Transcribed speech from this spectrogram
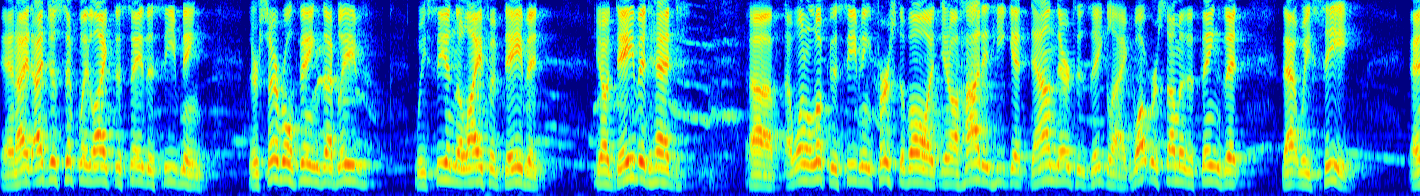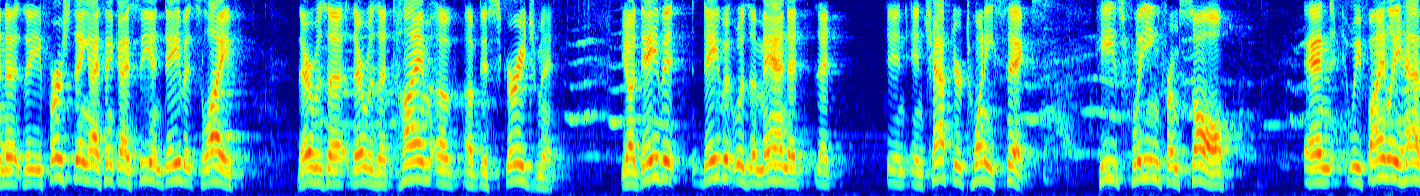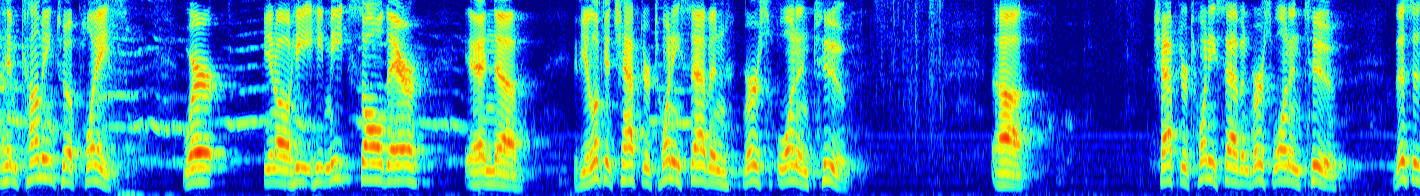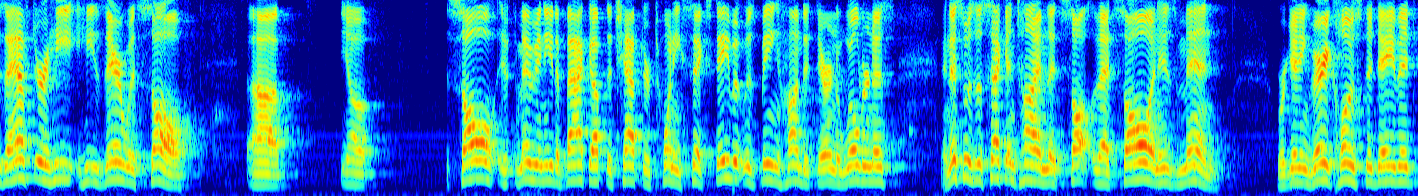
And I'd, I'd just simply like to say this evening, there are several things I believe we see in the life of David. You know, David had, uh, I want to look this evening, first of all, at, you know, how did he get down there to Ziklag? What were some of the things that, that we see? And the, the first thing I think I see in David's life, there was a, there was a time of, of discouragement. You know, David, David was a man that, that in, in chapter 26, he's fleeing from Saul and we finally have him coming to a place where, you know, he, he meets Saul there. And uh, if you look at chapter 27, verse 1 and 2, uh, chapter 27, verse 1 and 2, this is after he, he's there with Saul. Uh, you know, Saul, maybe we need to back up to chapter 26. David was being hunted there in the wilderness, and this was the second time that Saul, that Saul and his men were getting very close to David,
